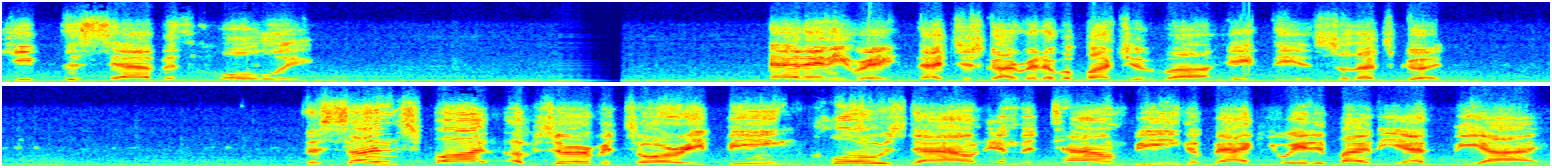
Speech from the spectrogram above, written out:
Keep the Sabbath holy. At any rate, that just got rid of a bunch of uh, atheists, so that's good. The Sunspot Observatory being closed down and the town being evacuated by the FBI.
